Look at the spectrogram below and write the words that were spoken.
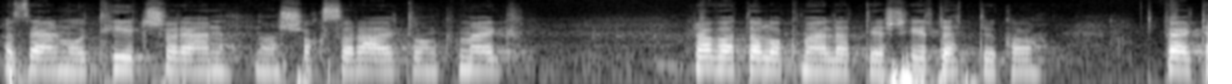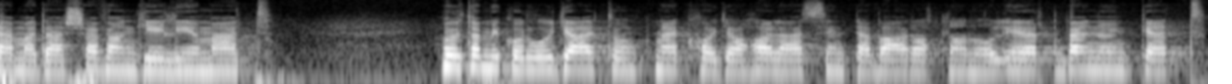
az elmúlt hét során nagyon sokszor álltunk meg ravatalok mellett, és hirdettük a feltámadás evangéliumát. Volt, amikor úgy álltunk meg, hogy a halál szinte váratlanul ért bennünket,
